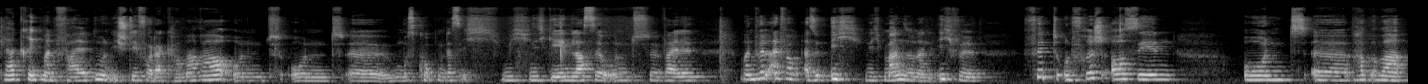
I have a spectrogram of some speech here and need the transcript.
Klar kriegt man Falten und ich stehe vor der Kamera und, und äh, muss gucken, dass ich mich nicht gehen lasse. Und äh, weil man will einfach, also ich, nicht Mann, sondern ich will fit und frisch aussehen und äh, habe aber,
